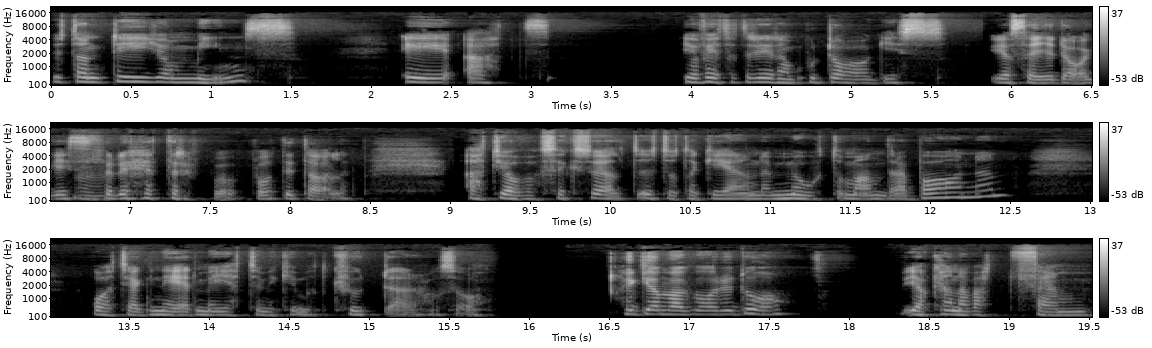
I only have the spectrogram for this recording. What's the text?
Utan det jag minns är att jag vet att redan på dagis, jag säger dagis Mm. för det hette det på, på 80-talet, att jag var sexuellt utåtagerande mot de andra barnen och att jag gned mig jättemycket mot kuddar och så. Hur gammal var du då? jag kan ha varit fem,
